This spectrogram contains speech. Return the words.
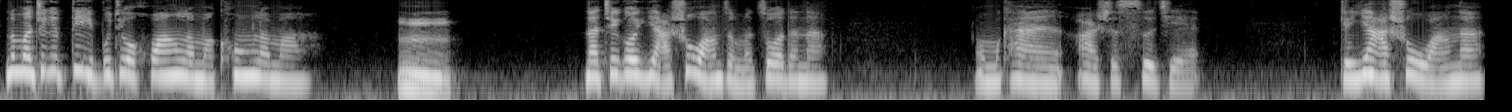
那么这个地不就荒了吗？空了吗？嗯那结果亚述王怎么做的呢？我们看二十四节，这亚述王呢？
